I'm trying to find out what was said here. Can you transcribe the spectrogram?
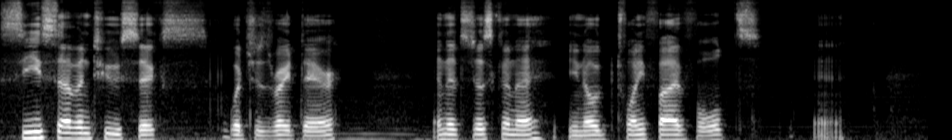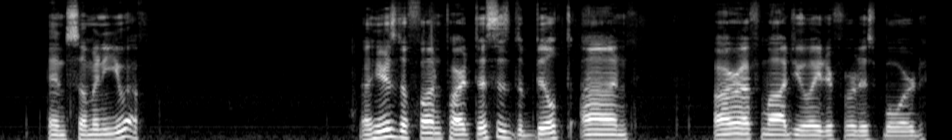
C726, which is right there and it's just gonna you know 25 volts and so many UF now here's the fun part. This is the built on RF modulator for this board.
